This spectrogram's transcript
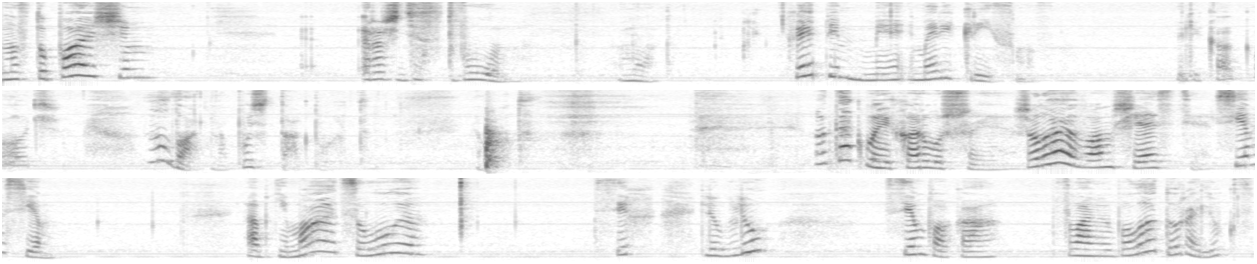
наступающим Рождеством. Вот. Happy Merry Christmas. Или как лучше? Ну ладно, пусть так будет. Вот. Вот так, мои хорошие. Желаю вам счастья. Всем-всем. Обнимаю, целую. Всех люблю. Всем пока. С вами была Дора Люкс.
